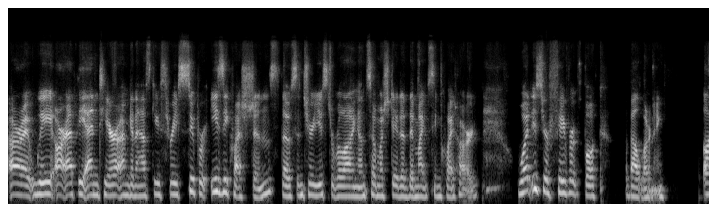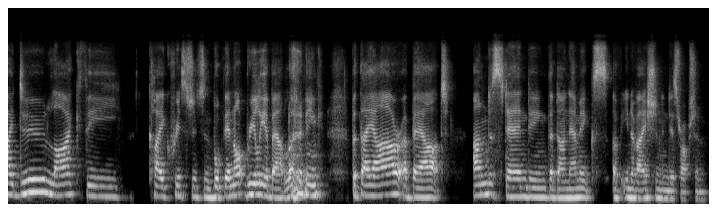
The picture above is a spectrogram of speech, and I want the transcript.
All right, we are at the end here. I'm going to ask you three super easy questions, though, since you're used to relying on so much data, they might seem quite hard. What is your favorite book about learning? I do like the Clay Christensen book. They're not really about learning, but they are about understanding the dynamics of innovation and disruption.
